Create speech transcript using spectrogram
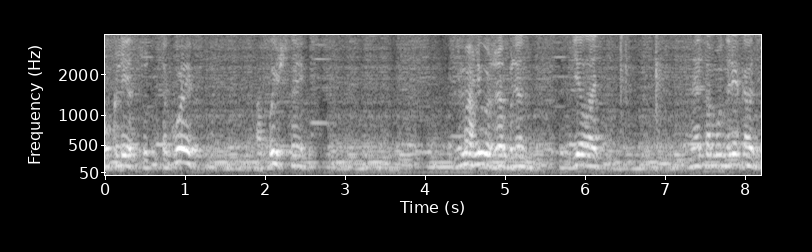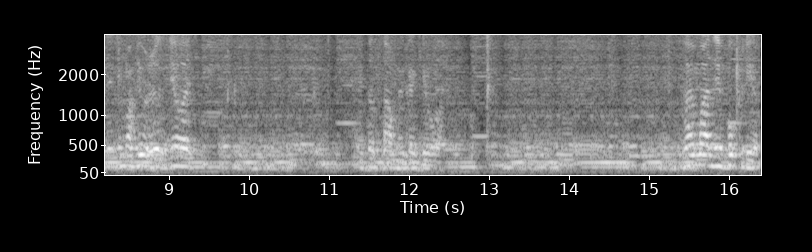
буклет тут такой, обычный. Не могли уже, блин, сделать, на этом мудре, кажется, не могли уже сделать этот самый, как его, нормальный буклет.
